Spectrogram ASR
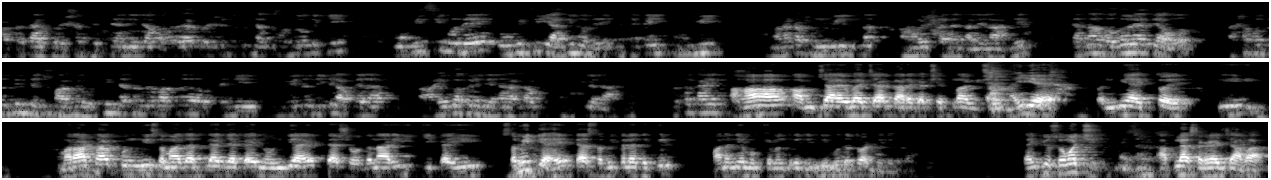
पत्रकार परिषद घेतली आणि ज्या पत्रकार परिषदेतून त्याचं म्हणलं होतं की ओबीसी मध्ये ओबीसी यादीमध्ये जे काही कुणबी मराठा कुणबींना समावेश करण्यात आलेला आहे त्यांना वगळण्यात यावं अशा पद्धतीने त्यांची मागणी होती. त्या संदर्भात त्यांनी निवेदन देखील आपल्याला आयोगाकडे देणार असं म्हटलेलं आहे. तसं काय? हा आमच्या आयोगाच्या कार्यकक्षेतला विषय नाही आहे पण मी ऐकतोय की मराठा कुणबी समाजातल्या ज्या काही नोंदी आहेत त्या शोधणारी जी काही समिती आहे त्या समितीला देखील माननीय मुख्यमंत्रीजींनी मुदतवाढ दिलेली आहे. थँक्यू सो मच आपल्या सगळ्यांचे आभार.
